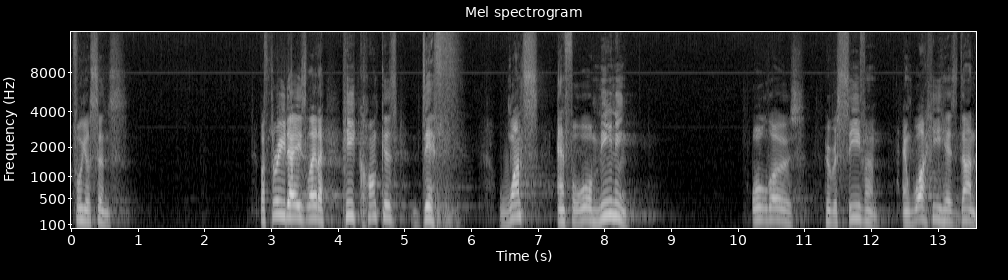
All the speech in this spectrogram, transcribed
for your sins. But three days later, he conquers death once and for all, meaning all those who receive him and what he has done.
